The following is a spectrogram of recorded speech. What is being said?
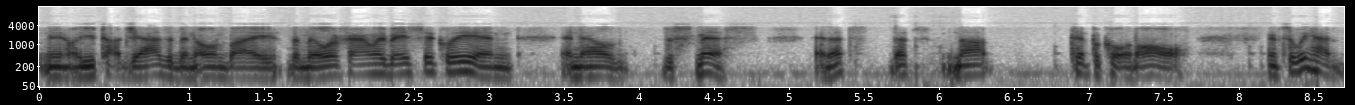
You know, Utah Jazz have been owned by the Miller family basically and, and now the Smiths. And that's, that's not typical at all. And so we had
